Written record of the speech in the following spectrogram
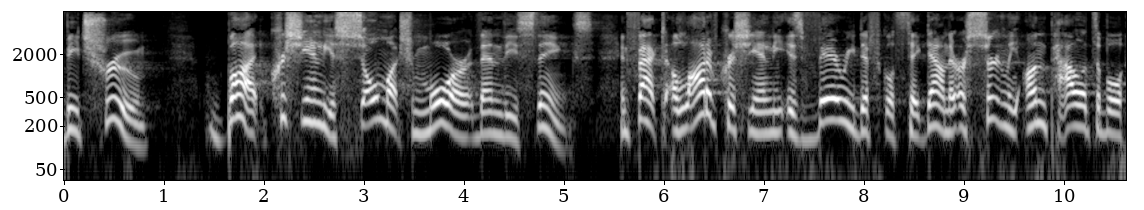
be true, but Christianity is so much more than these things. In fact, a lot of Christianity is very difficult to take down. There are certainly unpalatable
